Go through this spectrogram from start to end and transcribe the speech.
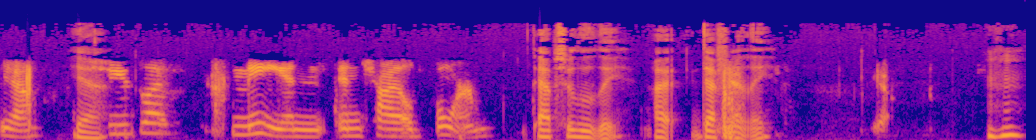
Yeah. yeah She's like me in in child form. absolutely i definitely Yeah. Mhm.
